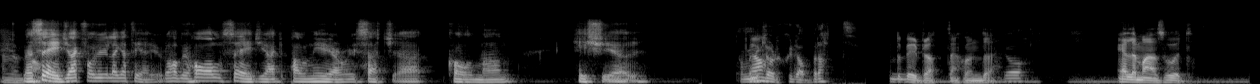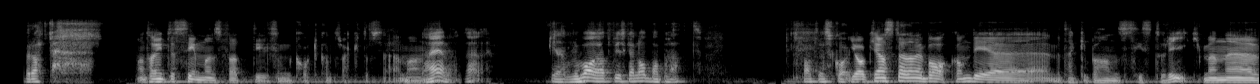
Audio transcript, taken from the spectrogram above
men. Sajak får vi lägga till ju. Då har vi Hall, Sajak, Palmieri, Sacha, Coleman, Hischier. Ja, men det är klart att skydda Bratt. Då blir det Bratt den sjunde. Ja. Eller Miles Wood. Bratt. Man tar inte Simmons för att det är liksom kort kontrakt och så här. Man, Nej, nej, nej. Jag vill bara att vi ska nobba Bratt. För att det är skoj. Jag kan ställa mig bakom det med tanke på hans historik, men eh,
